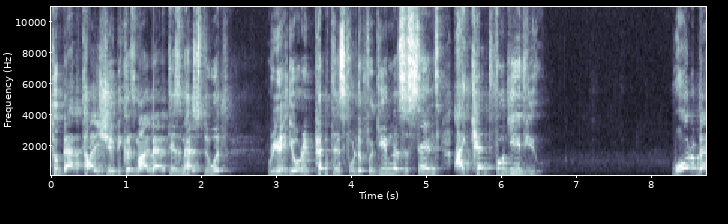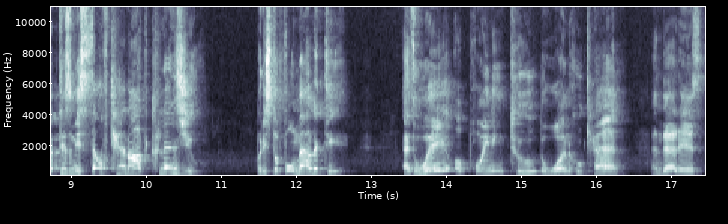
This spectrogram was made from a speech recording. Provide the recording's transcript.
to baptize you, because my baptism has to do with your repentance for the forgiveness of sins. I can't forgive you. Water baptism itself cannot cleanse you, but it's the formality as a way of pointing to the one who can, and that is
